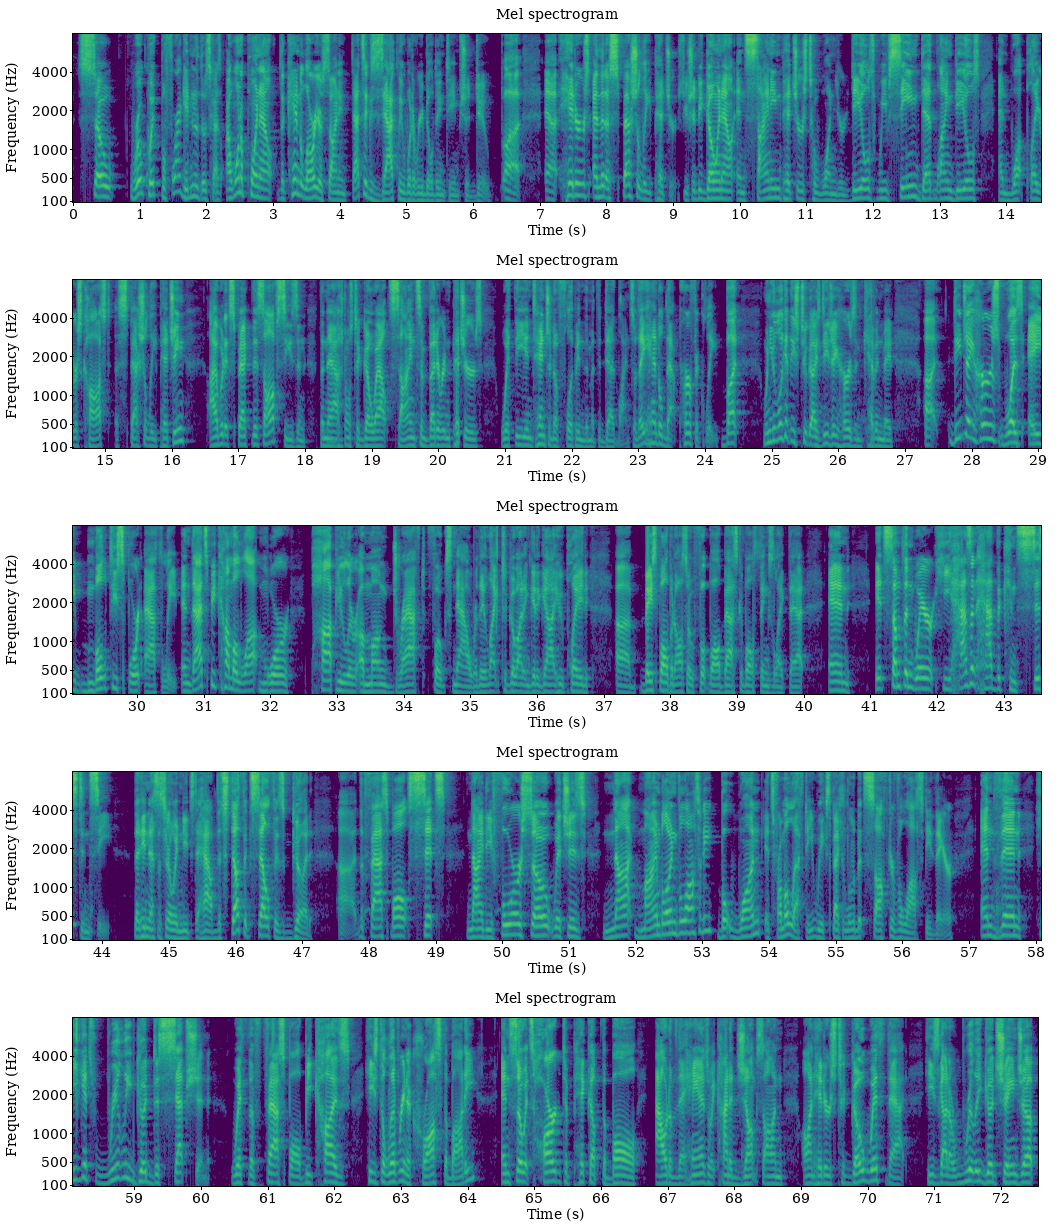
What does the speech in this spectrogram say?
So real quick, before I get into those guys, I want to point out the Candelario signing. That's exactly what a rebuilding team should do. Uh, uh, hitters and then especially pitchers. You should be going out and signing pitchers to one year deals. We've seen deadline deals and what players cost, especially pitching. I would expect this offseason the Nationals to go out, sign some veteran pitchers with the intention of flipping them at the deadline. So they handled that perfectly. But when you look at these two guys, DJ Herz and Kevin Made, uh, DJ Herz was a multi sport athlete, and that's become a lot more popular among draft folks now, where they like to go out and get a guy who played uh, baseball, but also football, basketball, things like that. And it's something where he hasn't had the consistency that he necessarily needs to have. The stuff itself is good. Uh, the fastball sits 94 or so, which is not mind blowing velocity, but one, it's from a lefty. We expect a little bit softer velocity there. And then he gets really good deception with the fastball because he's delivering across the body. And so it's hard to pick up the ball out of the hands. So it kind of jumps on on hitters. To go with that, he's got a really good changeup.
